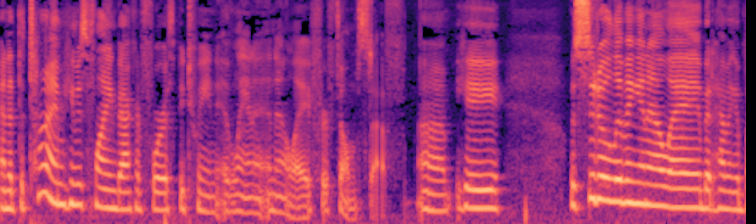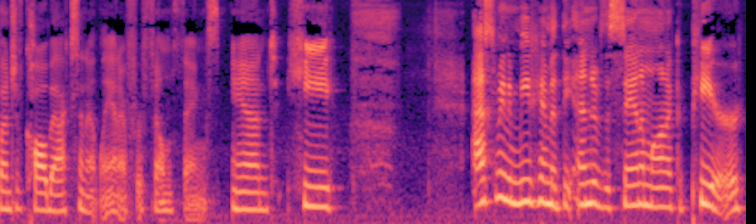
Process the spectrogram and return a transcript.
And at the time, he was flying back and forth between Atlanta and LA for film stuff. Um, he was pseudo living in LA, but having a bunch of callbacks in Atlanta for film things. And he asked me to meet him at the end of the Santa Monica Pier,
